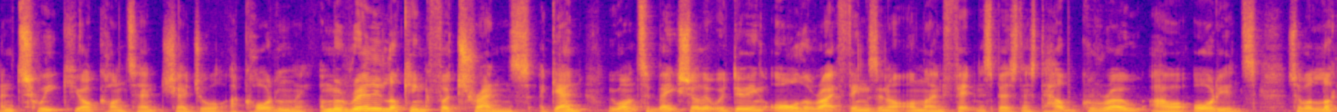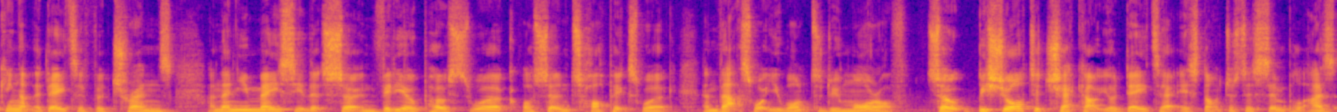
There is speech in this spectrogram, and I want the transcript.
and tweak your content schedule accordingly. And we're really looking for trends. Again, we want to make sure that we're doing all the right things in our online fitness business to help grow our audience. So we're looking at the data for trends, and then you may see that certain video posts work or certain topics work, and that's what you want to do more of. So be sure to check out your data. It's not just as simple as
